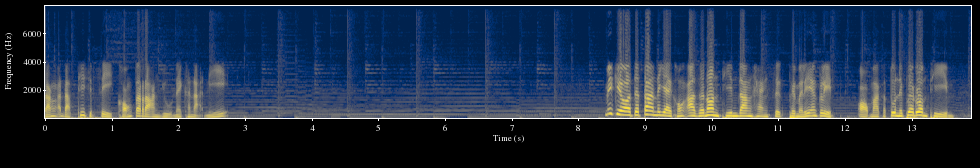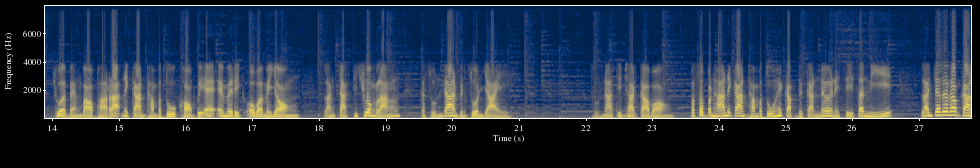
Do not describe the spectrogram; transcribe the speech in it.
รั้งอันดับที่ 14 ของตารางอยู่ในขณะนี้มิเกลอาร์เตต้าในใหญ่ของอาร์เซนอลทีมดังแห่งศึกพรีเมียร์ลีกอังกฤษ ออกมากระตุ้นในเพื่อนร่วมทีม ช่วยแบ่งเบาภาระในการทำประตูของปีแอร์เอเมริกโอบามยอง หลังจากที่ช่วงหลัง กระสุนด้านเป็นส่วนใหญ่ศูนย์หน้าทีมชาติกาบอง ประสบปัญหาในการทำประตูให้กับเดอะกันเนอร์ในซีซั่นนี้ หลังจากได้รับการ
